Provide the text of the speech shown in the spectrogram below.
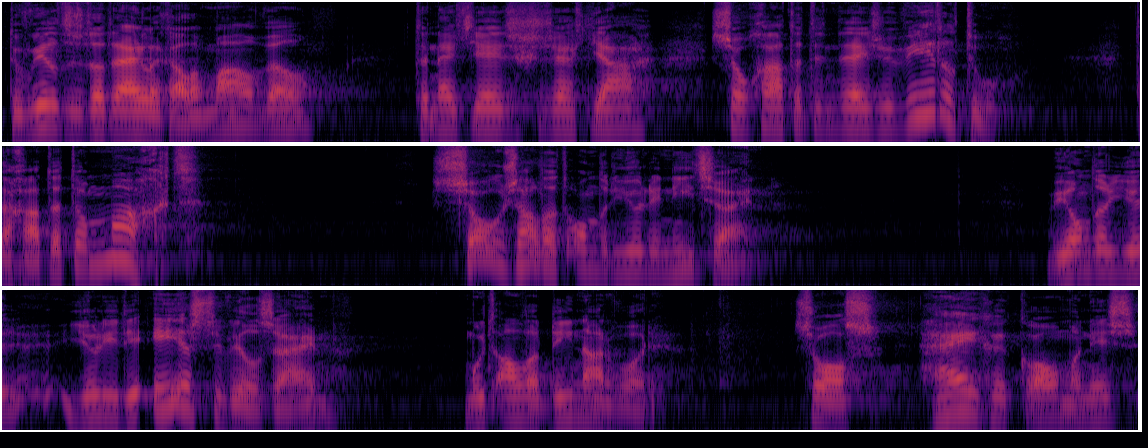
Toen wilden ze dat eigenlijk allemaal wel. Toen heeft Jezus gezegd, ja, zo gaat het in deze wereld toe. Dan gaat het om macht. Zo zal het onder jullie niet zijn. Wie onder jullie de eerste wil zijn, moet aller dienaar worden. Zoals hij gekomen is,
